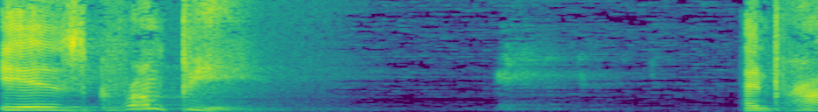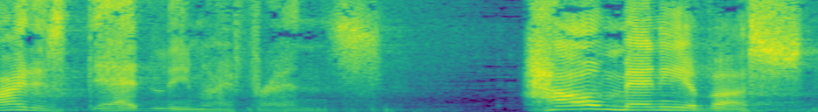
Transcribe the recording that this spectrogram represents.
is grumpy. And pride is deadly, my friends. How many of us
